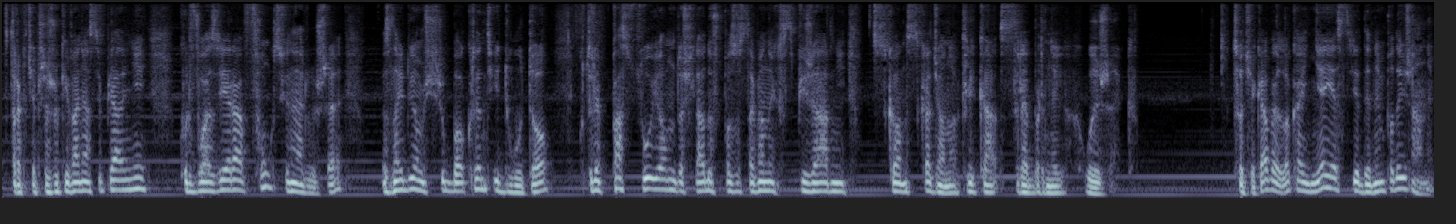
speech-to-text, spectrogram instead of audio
W trakcie przeszukiwania sypialni Courvoisiera funkcjonariusze znajdują śrubokręt i dłuto, które pasują do śladów pozostawionych w spiżarni, skąd skradziono kilka srebrnych łyżek. Co ciekawe, Lokaj nie jest jedynym podejrzanym.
